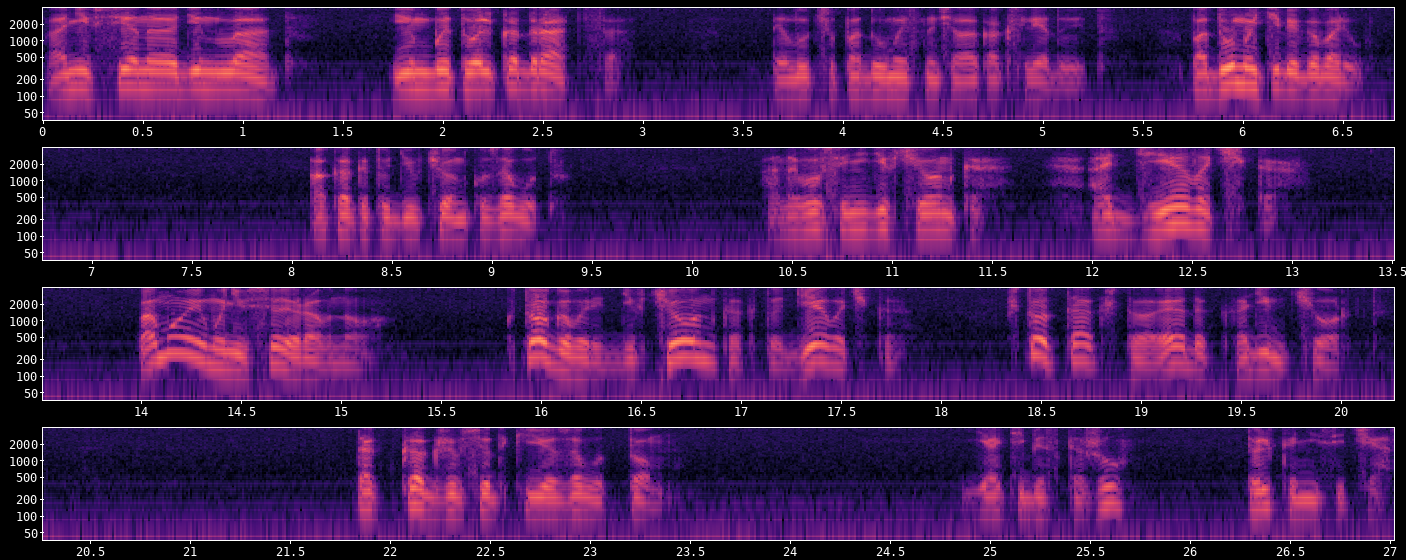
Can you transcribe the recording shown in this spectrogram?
они все на один лад. Им бы только драться. Ты лучше подумай сначала как следует. Подумай, тебе говорю. А как эту девчонку зовут? Она вовсе не девчонка, а девочка. По-моему, не все ли равно. Кто говорит девчонка, кто девочка. Что так, что эдак, один черт. Так как же все-таки ее зовут, Том? Я тебе скажу, только не сейчас.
